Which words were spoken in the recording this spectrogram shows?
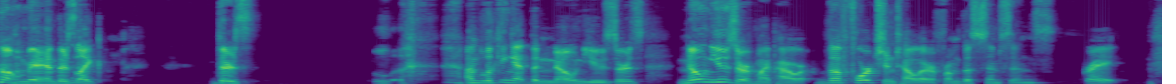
oh man, there's like, there's. I'm looking at the known users. Known user of my power, the fortune teller from The Simpsons. Great,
